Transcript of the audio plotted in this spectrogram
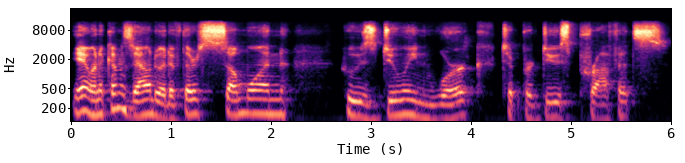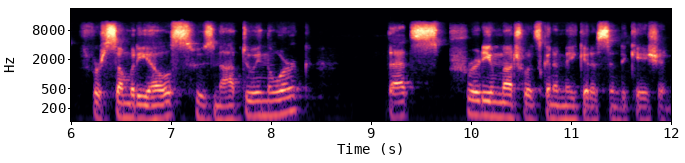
Yeah, when it comes down to it, if there's someone who's doing work to produce profits for somebody else who's not doing the work, that's pretty much what's going to make it a syndication.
